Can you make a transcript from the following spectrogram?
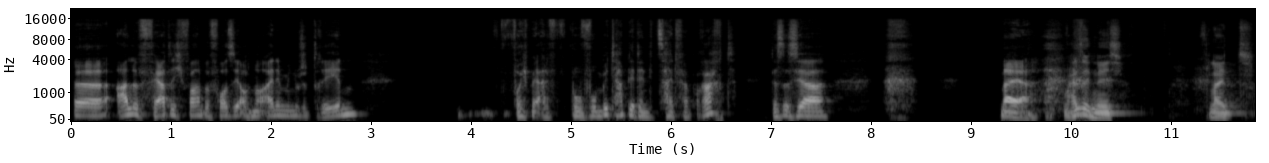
äh, alle fertig waren, bevor sie auch nur eine Minute drehen. Wo ich mir, wo, womit habt ihr denn die Zeit verbracht? Das ist ja, naja. Weiß ich nicht. Vielleicht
